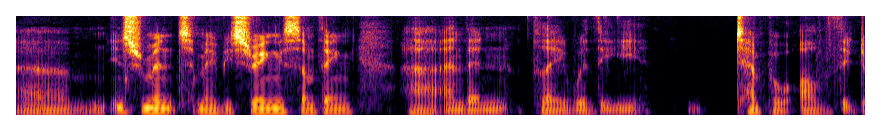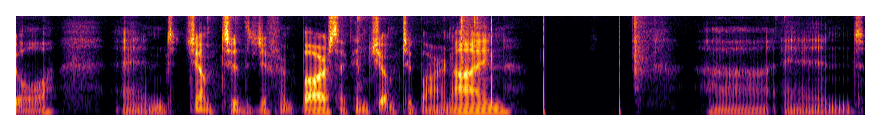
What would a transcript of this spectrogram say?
um, instrument, maybe strings, something, uh, and then play with the tempo of the DAW and jump to the different bars. I can jump to bar 9 uh, and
